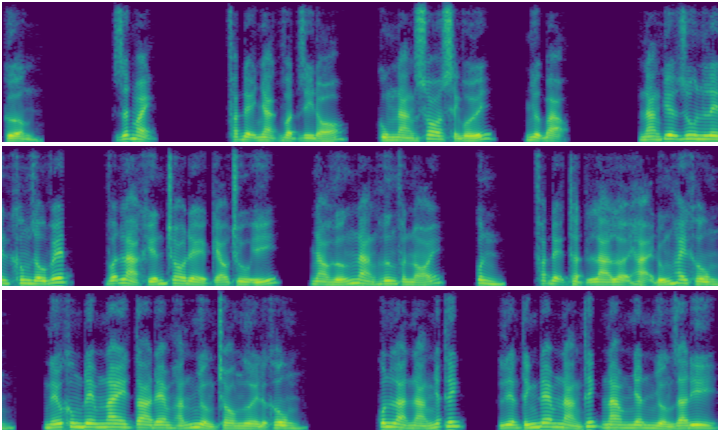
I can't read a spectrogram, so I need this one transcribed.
cường. Rất mạnh. Phát đệ nhạc vật gì đó, cùng nàng so sánh với, nhược bạo. Nàng kia run lên không dấu vết, vẫn là khiến cho để kéo chú ý, nào hướng nàng hương phấn nói, quân, phát đệ thật là lợi hại đúng hay không, nếu không đêm nay ta đem hắn nhường cho người được không? Quân là nàng nhất thích, liền tính đem nàng thích nam nhân nhường ra đi,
